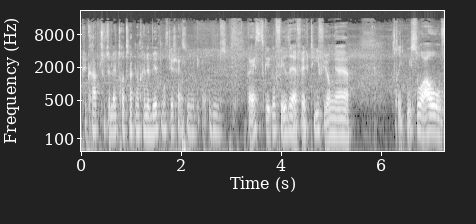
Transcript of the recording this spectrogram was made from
Pikachu's Elektroattacken haben keine Wirkung auf die Scheiße und Geistesgegenfee sehr effektiv, Junge. Das regt mich so auf.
